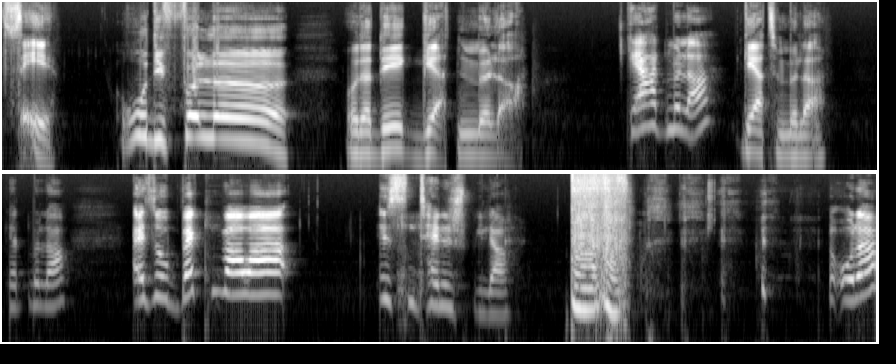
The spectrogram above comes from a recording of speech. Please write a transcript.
C. Rudi Völle. Oder D. Gerd Müller. Gerhard Müller. Gerd Müller. Gerd Müller. Also Beckenbauer ist ein Tennisspieler. Oder?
